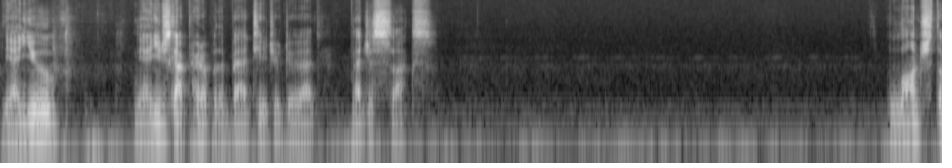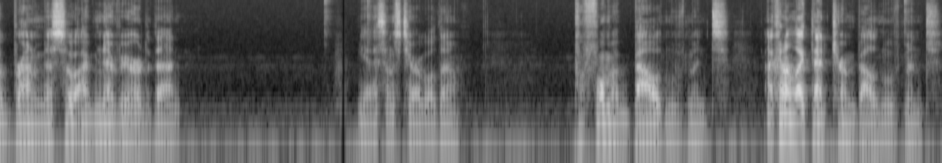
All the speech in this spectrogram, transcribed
Yeah, you yeah, you just got paired up with a bad teacher, dude. That that just sucks. Launch the brown missile? I've never heard of that. Yeah, that sounds terrible though. Perform a bowel movement. I kind of like that term, bowel movement.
